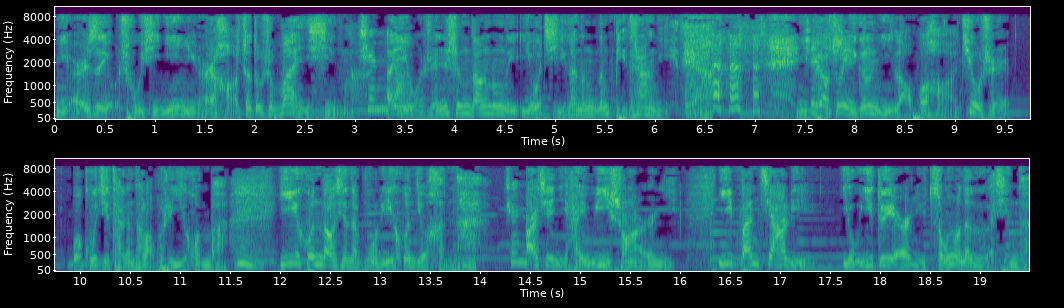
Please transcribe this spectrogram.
你儿子有出息，你女儿好，这都是万幸了。真的哎呦，人生当中的有几个能能比得上你的呀？你不要说你跟你老婆好，就是我估计他跟他老婆是一婚吧。嗯，一婚到现在不离婚就很难。真的而且你还有一双儿女，一般家里有一堆儿女，总有那恶心的，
